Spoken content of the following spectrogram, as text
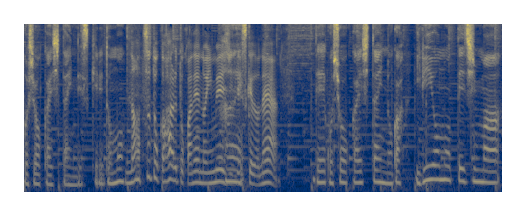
ご紹介したいんですけれども。夏とか春とかねのイメージですけどね、でご紹介したいのが西表島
